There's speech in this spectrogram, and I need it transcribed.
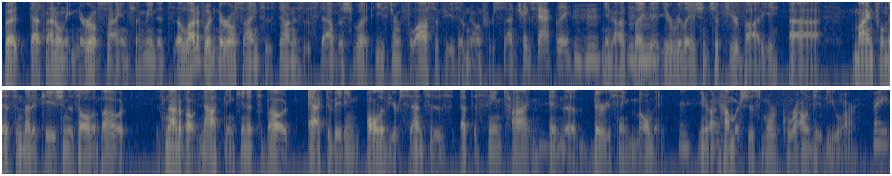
But that's not only neuroscience. I mean, it's a lot of what neuroscience has done is establish what Eastern philosophies have known for centuries. exactly. You know, it's like uh, your relationship to your body. Uh, mindfulness and meditation is all about. It's not about not thinking. It's about activating all of your senses at the same time in the very same moment. You know, and how much just more grounded you are. right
